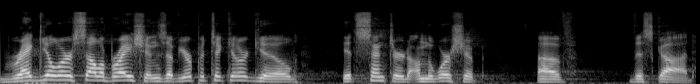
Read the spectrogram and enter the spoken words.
regular celebrations of your particular guild, it centered on the worship of this God.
